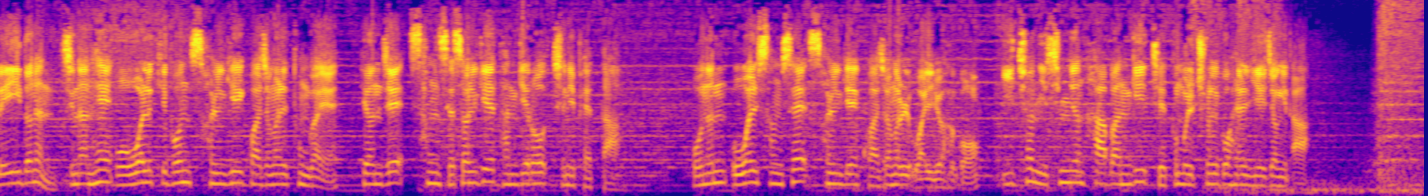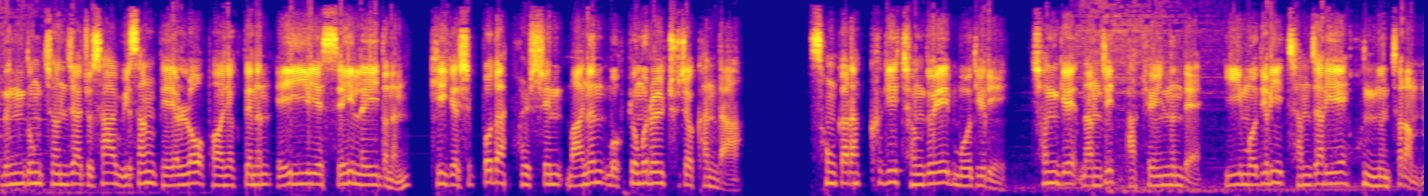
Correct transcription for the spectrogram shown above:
레이더는 지난해 5월 기본 설계 과정을 통과해 현재 상세 설계 단계로 진입했다. 오는 5월 상세 설계 과정을 완료하고 2020년 하반기 제품을 출고할 예정이다. 능동전자주사 위상 배열로 번역되는 AESA 레이더는 기계식보다 훨씬 많은 목표물을 추적한다. 손가락 크기 정도의 모듈이 1000개 남짓 박혀 있는데 이 모듈이 잠자리의 혼눈처럼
